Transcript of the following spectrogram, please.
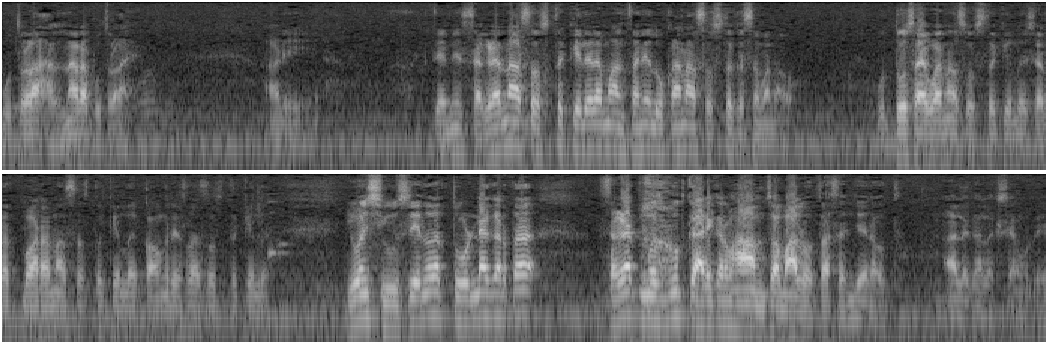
पुतळा हलणारा पुतळा आहे. आणि त्यांनी सगळ्यांना अस्वस्थ केलेल्या माणसाने लोकांना अस्वस्थ कसं म्हणावं? उद्धव साहेबांना अस्वस्थ केलं शरद पवारांना अस्वस्थ केलं काँग्रेसला अस्वस्थ केलं. इव्हन शिवसेनेला तोडण्याकरता सगळ्यात मजबूत कार्यक्रम हा आमचा माल होता संजय राऊत आलं का लक्षामध्ये.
